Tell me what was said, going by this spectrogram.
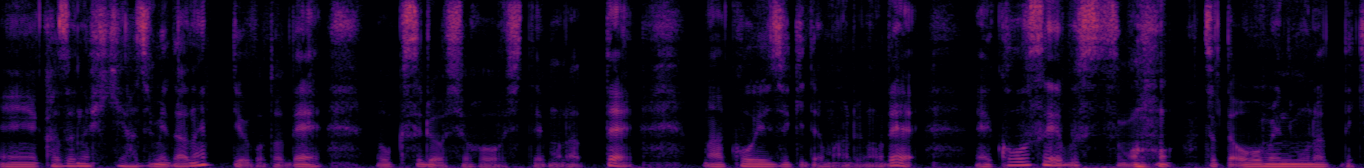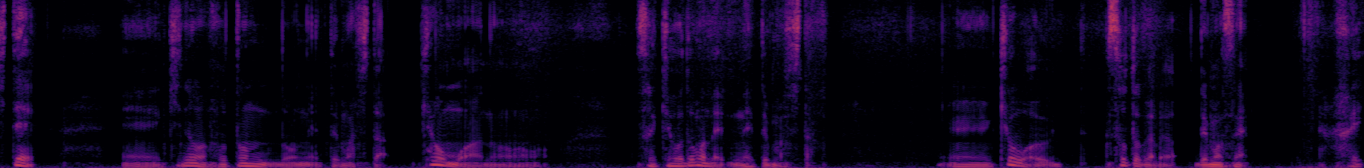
えー、風邪の引き始めだねっていうことで、お薬を処方してもらって、まあ、こういう時期でもあるので、えー、抗生物質も ちょっと多めにもらってきて、えー、昨日はほとんど寝てました。今日もあの先ほどまで寝てました。え今日は外から出ません。はい。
